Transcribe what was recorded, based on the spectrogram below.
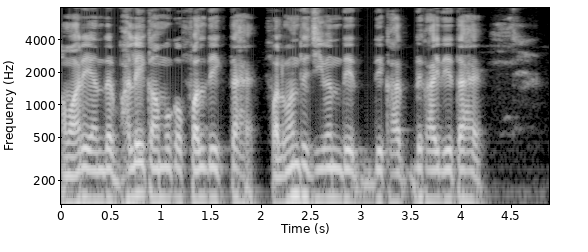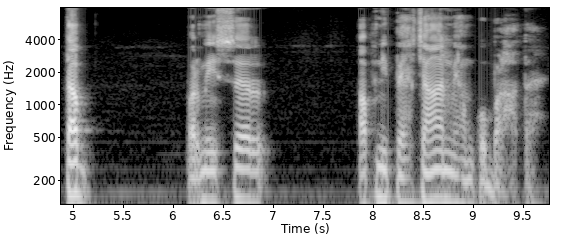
हमारे अंदर भले कामों का फल देखता है, फलवंत जीवन दे, दिखा, दिखाई देता है, तब परमेश्वर अपनी पहचान में हमको बढ़ाता है।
